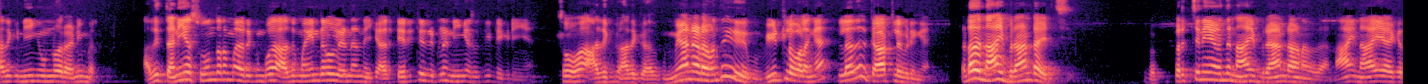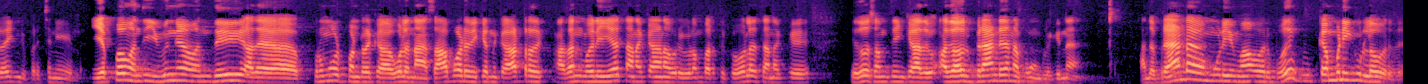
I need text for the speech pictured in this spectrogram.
அதுக்கு நீங்கள் இன்னொரு அனிமல் அது தனியாக சுதந்திரமாக இருக்கும்போது அது மைண்டல் என்ன நினைக்க அது டெரிட்டரிக்குள்ளே நீங்கள் சுற்றிட்டு இருக்கிறீங்க. ஸோ அதுக்கு அதுக்கு அதுக்கு உண்மையான இடம் வந்து வீட்டில் வளங்க இல்லாத காட்டில் விடுங்க. ரெண்டாவது நாய் பிராண்ட் ஆயிடுச்சு. இப்போ பிரச்சனையே வந்து நாய் பிராண்ட் ஆனது தான். நாய் நாய் ஆகிறதுக்கு இங்கே பிரச்சனையே இல்லை. எப்போ வந்து இவங்க வந்து அதை ப்ரொமோட் பண்ணுறதுக்காகவோ இல்லை நான் சாப்பாடு வைக்கிறதுக்கு ஆட்டுற அதன் வழியாக தனக்கான ஒரு விளம்பரத்துக்கோ இல்லை தனக்கு ஏதோ சம்திங்க்கு அது அதாவது பிராண்டு தான் அப்போ உங்களுக்கு என்ன? அந்த பிராண்டை மூலியமாக வரும்போது கம்பெனிக்கு உள்ளே வருது.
